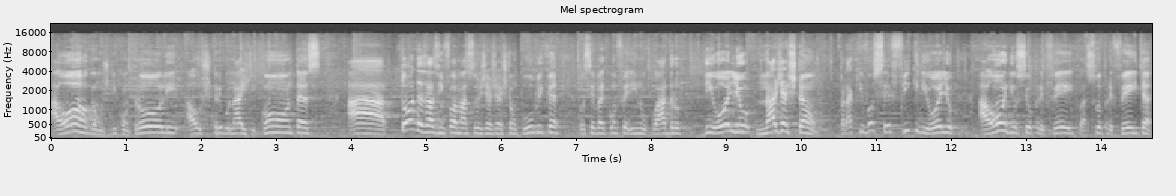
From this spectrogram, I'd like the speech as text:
a órgãos de controle, aos tribunais de contas, a todas as informações da gestão pública, você vai conferir no quadro De Olho na Gestão, para que você fique de olho aonde o seu prefeito, a sua prefeita,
